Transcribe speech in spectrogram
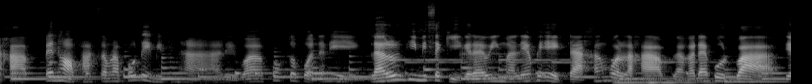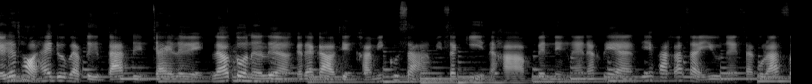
นะครับ เป็นหอพักสำหรับพวกเด็กมีปัญหา หรือว่าพวกตัวปวดนั่นเอง แล้วรุ่นพี่มิสกิก็ได้วิ่งมาเรียกพระเอกจากข้างบนละครับ แล้วก็ได้พูดว่าเดี๋ยวจะถอดให้ดูแบบตื่นตาตื่นใจเลย แล้วตัวเนื้อเรื่องก็ได้กล่าวถึงคามิกุสะมิสกินะครับ เป็นหนึ่งในนักเรียนที่พักอาศัยอยู่ในซากุระโซ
